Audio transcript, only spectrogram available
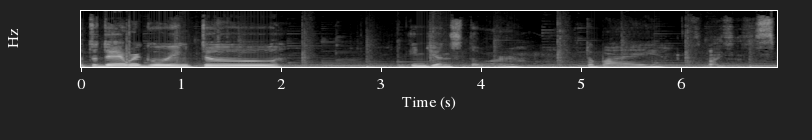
today we're going to Indian store to buy Spices.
